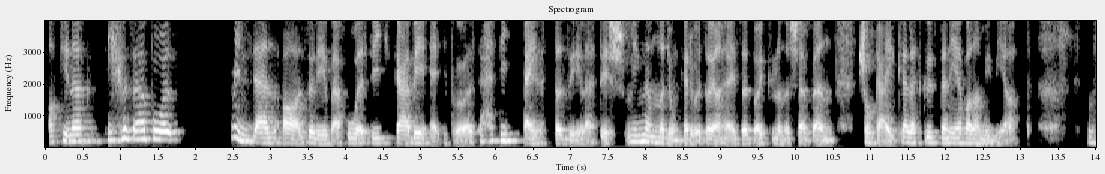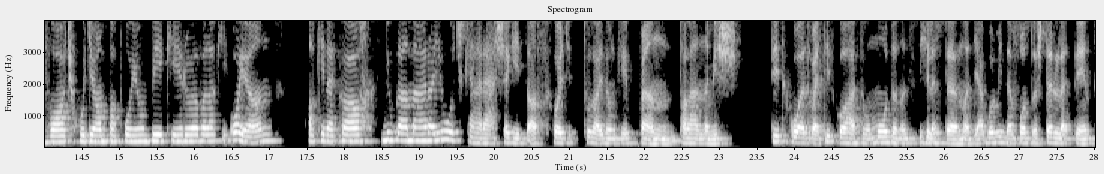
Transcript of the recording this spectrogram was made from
akinek igazából minden a zölébe hult így kb. egyből. Tehát így bejött az élet, és még nem nagyon került olyan helyzetbe, hogy különösebben sokáig kellett küzdenie valami miatt. Vagy hogyan papoljon békéről valaki olyan, akinek a nyugalmára jócskára segít az, hogy tulajdonképpen talán nem is titkolt vagy titkolható módon az élete nagyjából minden fontos területén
